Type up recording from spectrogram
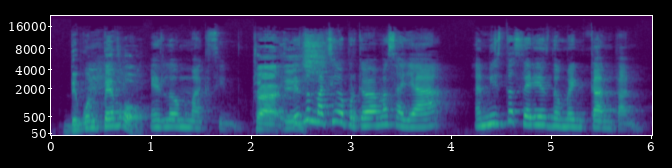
de buen pedo. Es lo máximo. O sea, Es... es, lo máximo porque va más allá. A mí estas series no me encantan.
